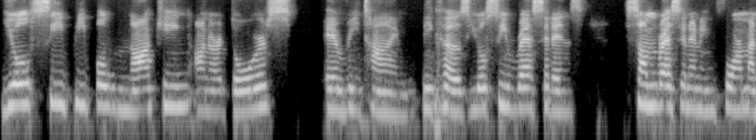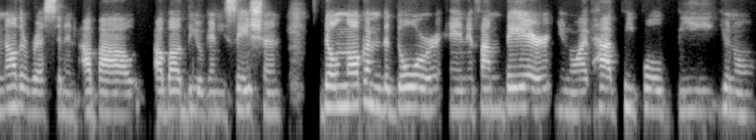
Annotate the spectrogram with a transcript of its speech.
you'll see people knocking on our doors every time because you'll see residents some resident inform another resident about about the organization they'll knock on the door and if i'm there you know i've had people be you know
